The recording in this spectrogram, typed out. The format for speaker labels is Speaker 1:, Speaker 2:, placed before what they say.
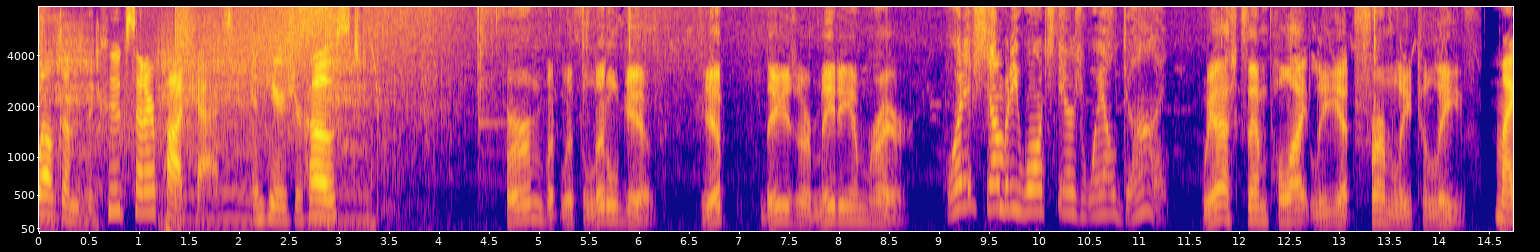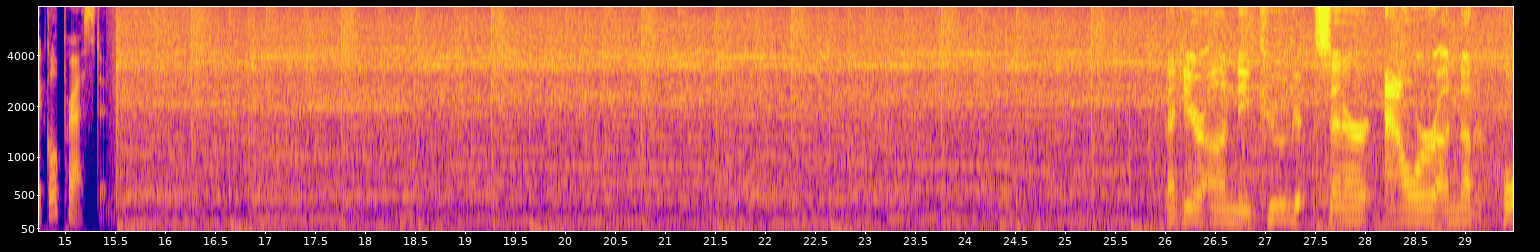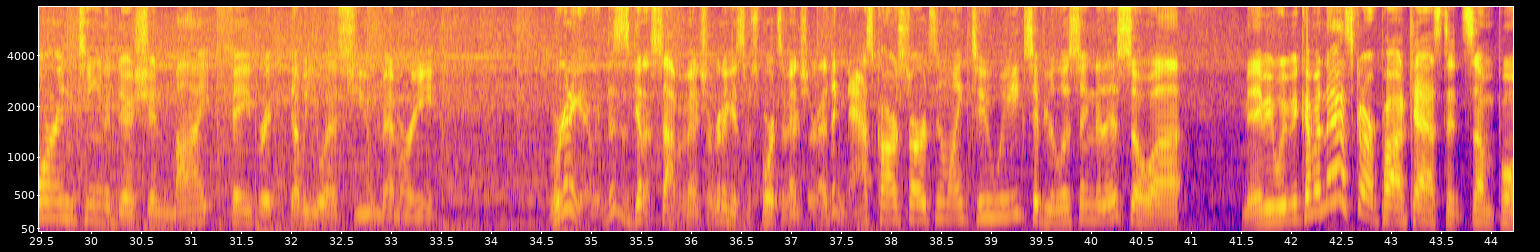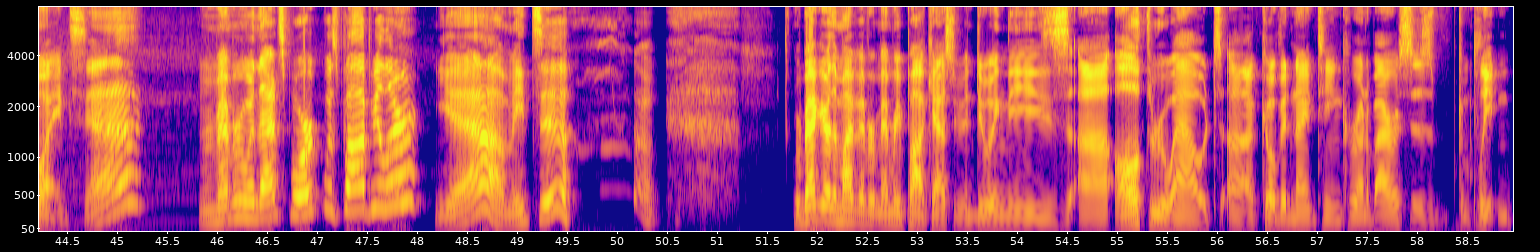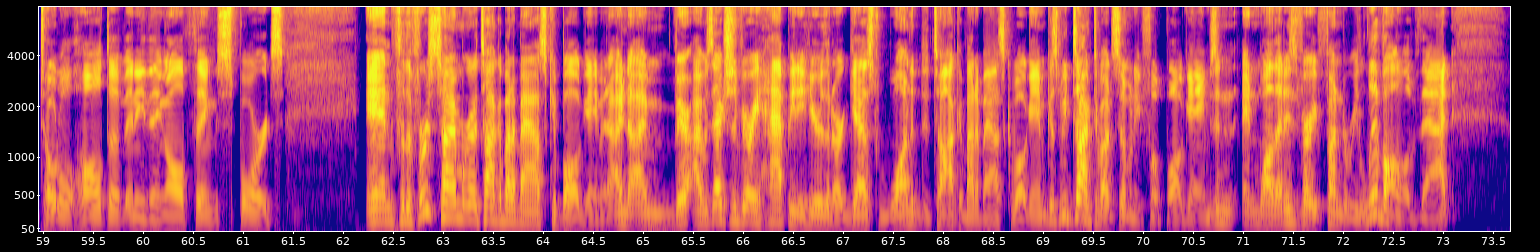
Speaker 1: Welcome to the Coug Center podcast, and here's your host.
Speaker 2: Firm but with little give. Yep, these are medium rare.
Speaker 3: What if somebody wants theirs well done?
Speaker 2: We ask them politely yet firmly to leave.
Speaker 1: Michael Preston.
Speaker 4: Back here on the Coug Center Hour, another quarantine edition. My favorite WSU memory. We're gonna get this is gonna stop eventually. We're gonna get some sports eventually. I think NASCAR starts in like two weeks if you're listening to this, so uh maybe we become a NASCAR podcast at some point. Yeah? Remember when that sport was popular? Yeah, me too. We're back here on the My Favorite Memory podcast. We've been doing these uh, all throughout uh, COVID 19, coronavirus's complete and total halt of anything, all things sports. And for the first time, we're going to talk about a basketball game. And I, am very, I was actually very happy to hear that our guest wanted to talk about a basketball game because we talked about so many football games. And, and while that is very fun to relive all of that,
